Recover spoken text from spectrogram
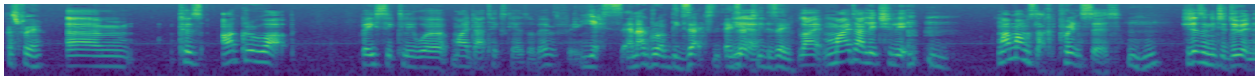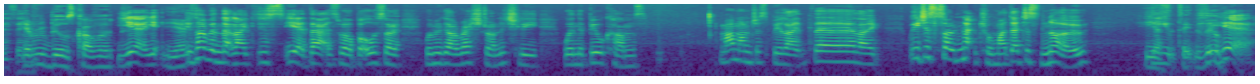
that's fair. Um, because I grew up basically where my dad takes care of everything. Yes, and I grew up the exact exactly Yeah. the same. Like my dad literally, my mum's like a princess. hmm She doesn't need to do anything. Every bill's covered. yeah, yeah, Yeah. It's not even that. Like just yeah, that as well. But also when we go to a restaurant, literally when the bill comes, my mum just be like there, like we just so natural. My dad just know He has to take the bill. Yeah,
